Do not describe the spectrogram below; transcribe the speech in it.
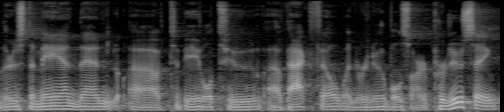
there's demand then to be able to backfill when renewables aren't producing.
